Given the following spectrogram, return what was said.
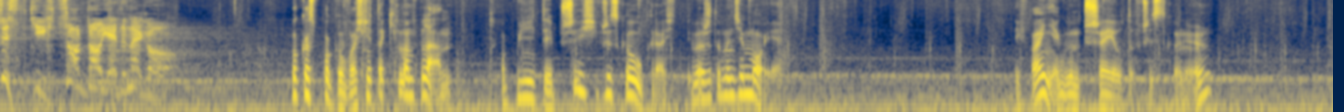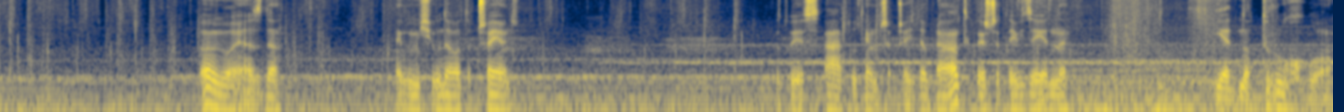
wszystkich co do jednego! Spoko, spoko, właśnie taki mam plan. A później ty przyjść i wszystko ukraść. Chyba, że to będzie moje. I fajnie, jakbym przejął to wszystko, nie? To by była jazda. Jakby mi się udało to przejąć. Co tu jest? A, tutaj muszę przejść, dobra. Tylko jeszcze tutaj widzę jedno... Jedno truchło.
